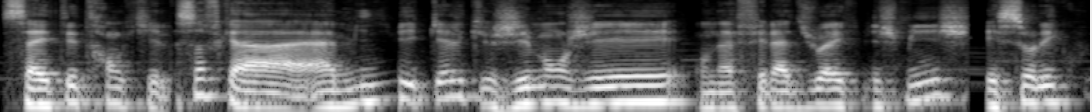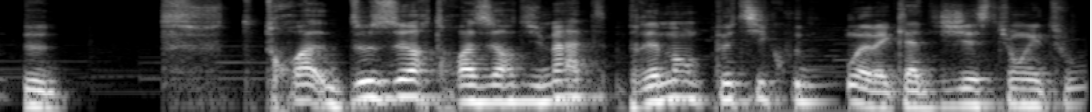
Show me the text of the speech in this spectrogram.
ça a été tranquille. Sauf qu'à minuit et quelques, j'ai mangé, on a fait la duo avec Mich Mich, et sur les coups de 2h, 3h du mat, vraiment petit coup de mou avec la digestion et tout.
